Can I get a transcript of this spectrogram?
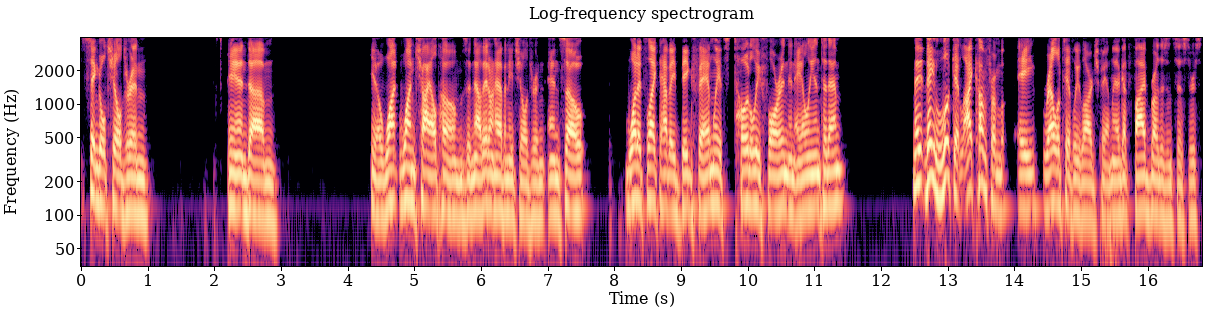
single children, and um, you know, one, one child homes, and now they don't have any children. And so, what it's like to have a big family, it's totally foreign and alien to them. They, look at, I come from a relatively large family. I've got five brothers and sisters,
